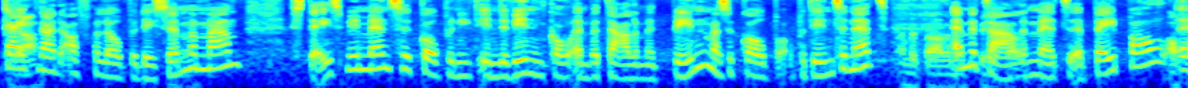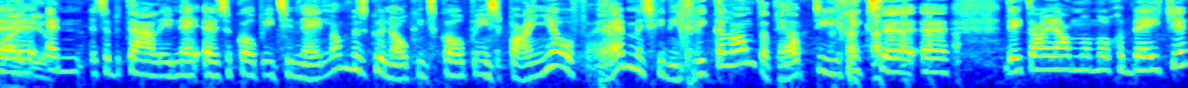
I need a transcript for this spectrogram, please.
kijk Ja. naar de afgelopen decembermaand. Steeds meer mensen kopen niet in de winkel en betalen met PIN... maar ze kopen op het internet En betalen en met betalen PayPal. met eh, Paypal. Eh, en ze, betalen in, eh, ze kopen iets in Nederland, maar ze kunnen ook iets kopen in Spanje... of misschien in Griekenland. Dat helpt die Griekse eh, detailhandel nog een beetje.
